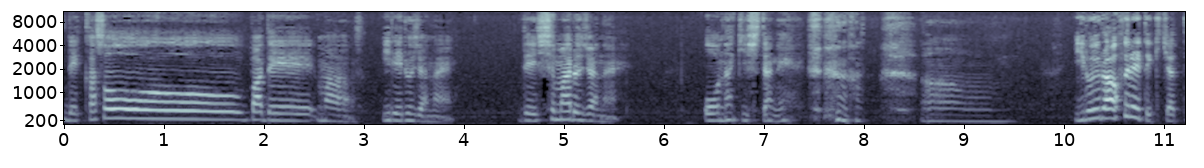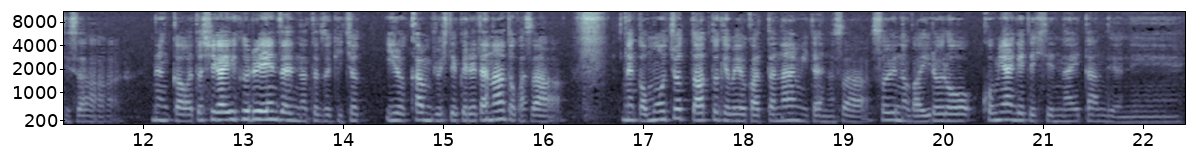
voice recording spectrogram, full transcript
で火葬場でまあ入れるじゃない。で閉まるじゃない。大泣きしたね。いろいろ溢れてきちゃってさなんか私がインフルエンザになった時ちょっといろ看病してくれたなとかさなんかもうちょっと会っとけばよかったなみたいなさそういうのがいろいろ込み上げてきて泣いたんだよね。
